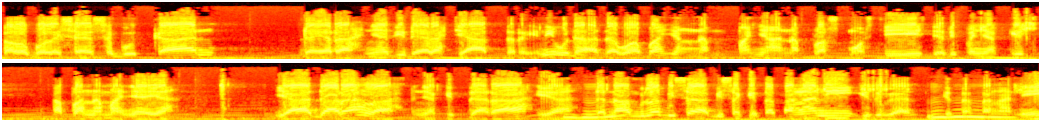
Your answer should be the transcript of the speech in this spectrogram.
kalau boleh saya sebutkan daerahnya di daerah Ciater. Ini udah ada wabah yang namanya anaplasmosis, jadi penyakit apa namanya ya? Ya darah lah, penyakit darah ya. Dan alhamdulillah bisa bisa kita tangani gitu kan. Kita Mhm. tangani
